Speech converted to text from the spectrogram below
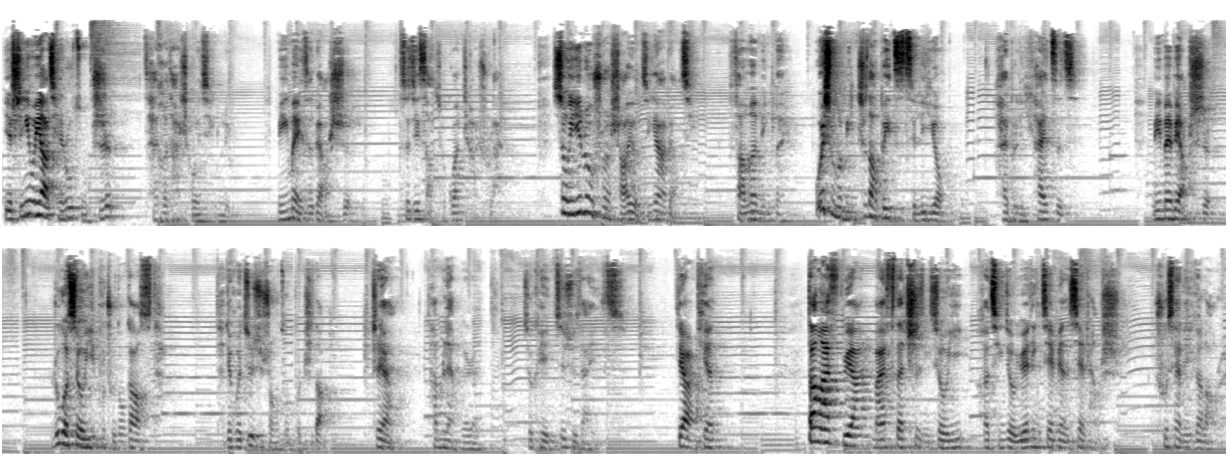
也是因为要潜入组织才和他成为情侣。明美则表示自己早就观察出来。秀一露出了少有惊讶表情，反问明美为什么明知道被自己利用还不离开自己。明美表示，如果秀一不主动告诉他，他就会继续装作不知道，这样他们两个人就可以继续在一起。第二天。当 FBI 埋伏在赤井秀一和琴酒约定见面的现场时，出现了一个老人。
